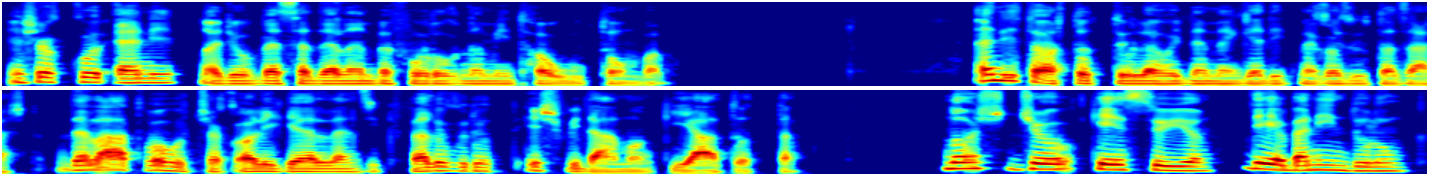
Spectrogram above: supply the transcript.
és akkor Eni nagyobb veszedelembe forogna, mintha úton van. Eni tartott tőle, hogy nem engedik meg az utazást, de látva, hogy csak alig ellenzik, felugrott és vidáman kiáltotta. Nos, Joe, készüljön, délben indulunk.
